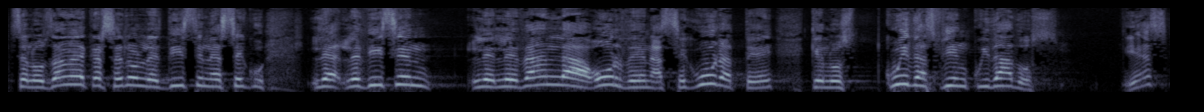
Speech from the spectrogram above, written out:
se los dan al carcelero, les dicen, le, dicen, le, dan la orden, asegúrate que los cuidas bien cuidados. Yes?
